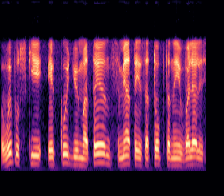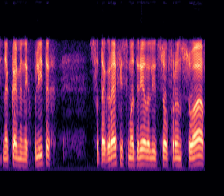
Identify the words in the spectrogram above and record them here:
Выпуски «Эко дю Матен», смятые, затоптанные, валялись на каменных плитах. С фотографий смотрело лицо Франсуа в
